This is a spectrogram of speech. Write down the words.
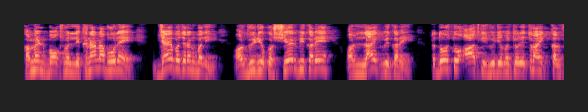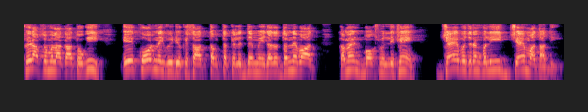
कमेंट बॉक्स में लिखना ना भूलें। जय बजरंग बली। और वीडियो को शेयर भी करें और लाइक भी करें। तो दोस्तों, आज की वीडियो में केवल इतना ही। कल फिर आपसे मुलाकात होगी। एक और नई वीडियो के साथ तब तक के लिए दे में इजाज़त, धन्यवाद। कमेंट बॉक्स में लिखें, जय बजरंग बली, जय माता दी।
